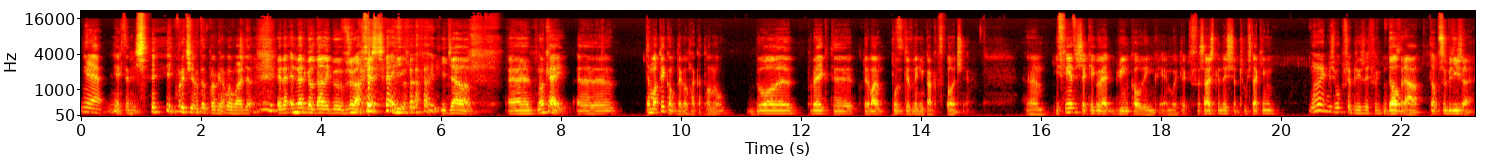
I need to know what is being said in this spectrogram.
Nie, nie chcę mi się. I wróciłem do programowania. Ener- Energol dalej był w żyłach jeszcze i, i działał. E, no okej. E, tematyką tego hackathonu były projekty, które mają pozytywny impact społeczny. Istnieje coś takiego jak green coding, nie wiem, Wojtek, słyszałeś kiedyś o czymś takim? No jakbyś mógł przybliżyć. Dobra, to przybliżę.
